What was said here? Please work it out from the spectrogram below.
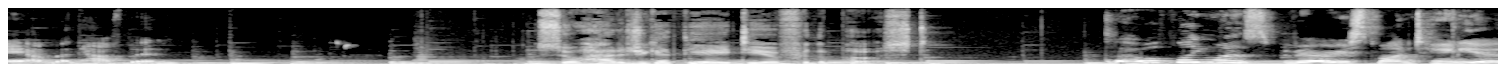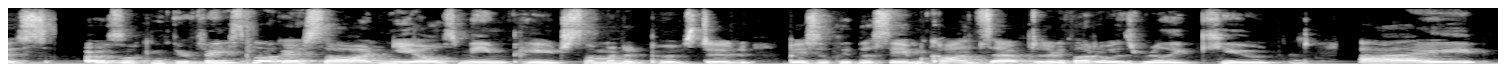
am and have been so, how did you get the idea for the post? The whole thing was very spontaneous. I was looking through Facebook, I saw on Yale's meme page someone had posted basically the same concept, and I thought it was really cute. I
